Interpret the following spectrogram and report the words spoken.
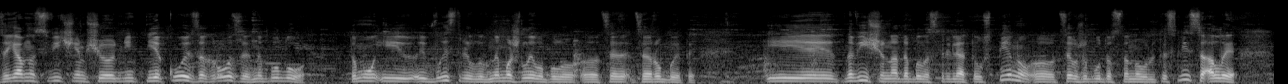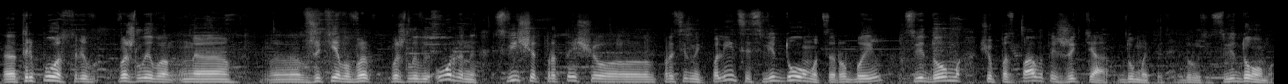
за явним свідченням, що ніякої загрози не було. Тому і, і вистрілів неможливо було е, це, це робити. І навіщо треба було стріляти у спину, е, це вже буде встановлювати слідство, але е, три постріли важливо, е, в життєво важливі органи свідчать про те, що працівник поліції свідомо це робив, свідомо, щоб позбавити життя. Думайте, друзі, свідомо.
